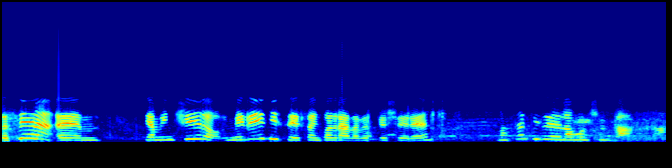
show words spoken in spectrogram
Stasera ehm, siamo in giro, mi vedi se sta inquadrata per piacere? Ma senti se la voce bassa.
